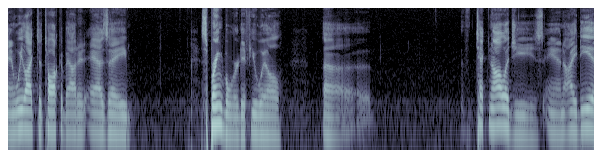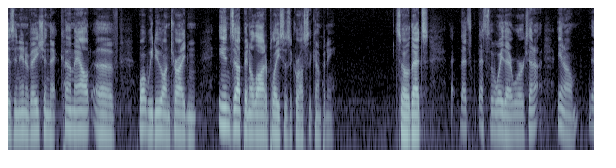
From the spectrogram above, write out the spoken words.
And we like to talk about it as a springboard, if you will, uh, technologies and ideas and innovation that come out of what we do on Trident ends up in a lot of places across the company. So that's that's that's the way that works. And you know, uh,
